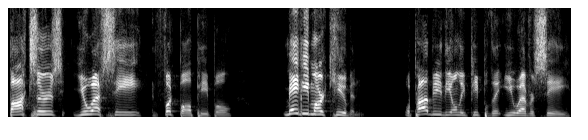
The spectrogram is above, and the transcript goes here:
boxers, UFC, and football people, maybe Mark Cuban, will probably be the only people that you ever see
